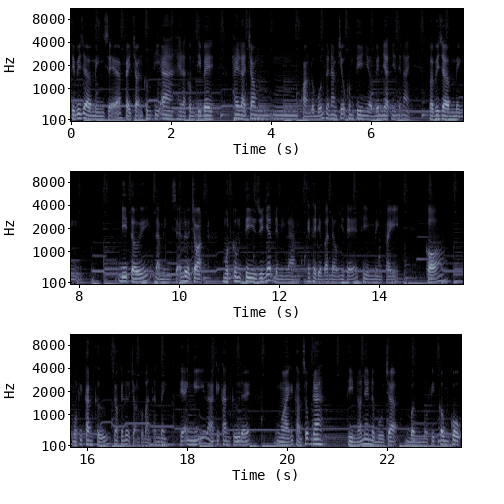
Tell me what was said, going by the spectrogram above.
Thì bây giờ mình sẽ phải chọn công ty A hay là công ty B? Hay là trong khoảng độ 4,5 triệu công ty như ở bên Nhật như thế này? Và bây giờ mình đi tới là mình sẽ lựa chọn một công ty duy nhất để mình làm. Cái thời điểm ban đầu như thế thì mình phải có một cái căn cứ cho cái lựa chọn của bản thân mình. Thì anh nghĩ là cái căn cứ đấy ngoài cái cảm xúc ra thì nó nên được bổ trợ bằng một cái công cụ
